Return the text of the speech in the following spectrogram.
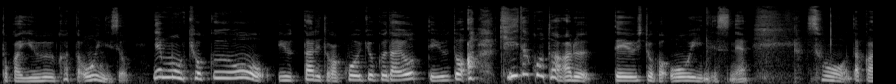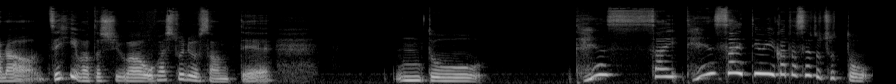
とか言う方多いんですよ。でも曲を言ったりとかこういう曲だよって言うと「あ聞いたことある」っていう人が多いんですね。そうだからぜひ私は大橋トリオさんってうんと天才天才っていう言い方するとちょっと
